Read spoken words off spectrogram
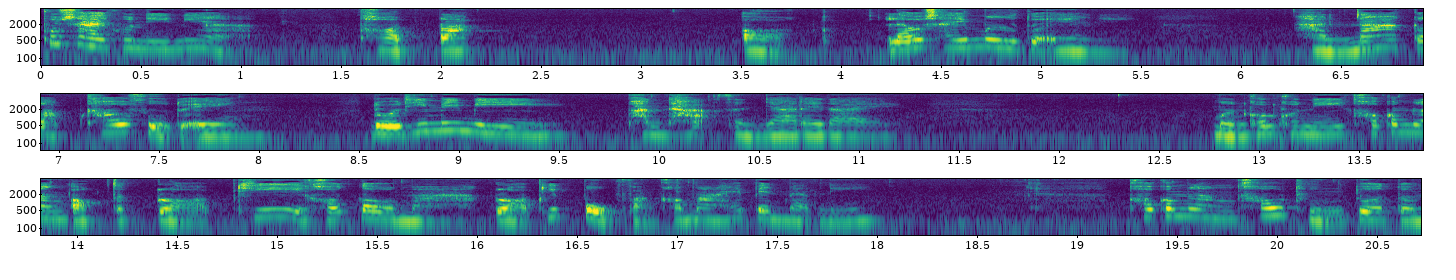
ผู้ชายคนนี้เนี่ย ถอดปลั๊ก ออก แล้วใช้มือตัวเองนี่ หันหน้ากลับเข้าสู่ตัวเอง โดยที่ไม่มีพันธะสัญญาใด ๆ เหมือนคนคนนี้เขากำลังออกจากกรอบที่เขาโตมา กรอบที่ปลูกฝังเขามาให้เป็นแบบนี้ เขากำลังเข้าถึงตัวตน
